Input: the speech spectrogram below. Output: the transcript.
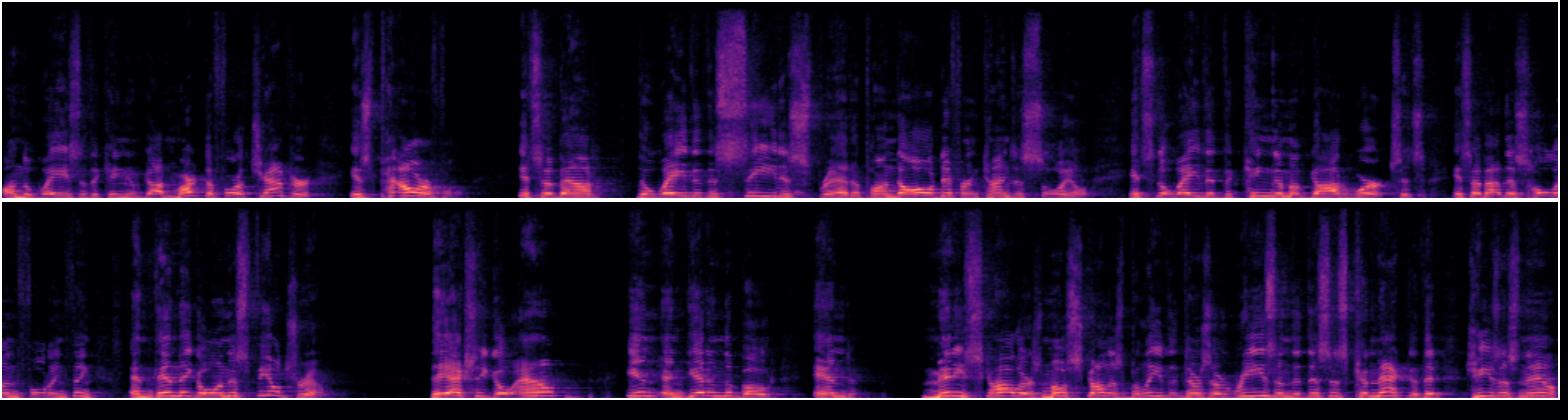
on the ways of the kingdom of God. Mark, the fourth chapter, is powerful. It's about the way that the seed is spread upon all different kinds of soil. It's the way that the kingdom of God works. It's, it's about this whole unfolding thing. And then they go on this field trip. They actually go out in and get in the boat and Many scholars, most scholars believe that there's a reason that this is connected, that Jesus now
